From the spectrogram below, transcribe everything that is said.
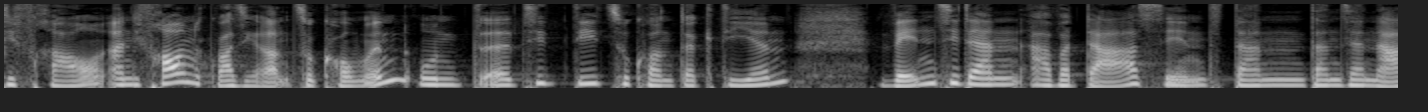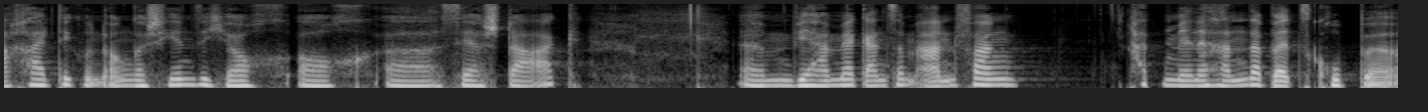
die Frauen, an die Frauen quasi ranzukommen und äh, die, die zu kontaktieren. Wenn sie dann aber da sind, dann, dann sehr nachhaltig und engagieren sich auch, auch äh, sehr stark. Ähm, wir haben ja ganz am Anfang hatten wir eine Handarbeitsgruppe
